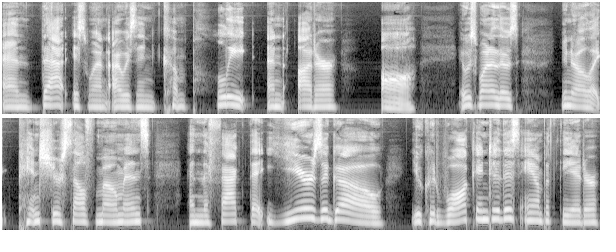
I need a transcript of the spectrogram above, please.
and that is when I was in complete and utter awe. It was one of those, you know, like pinch yourself moments. And the fact that years ago you could walk into this amphitheater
